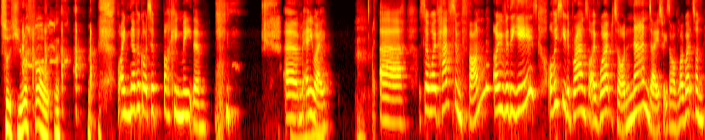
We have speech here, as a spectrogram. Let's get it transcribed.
So it's your fault. but I never got to fucking meet them. um, anyway. Uh, so I've had some fun over the years. Obviously, the brands that I've worked on, Nando's, for example, I worked on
